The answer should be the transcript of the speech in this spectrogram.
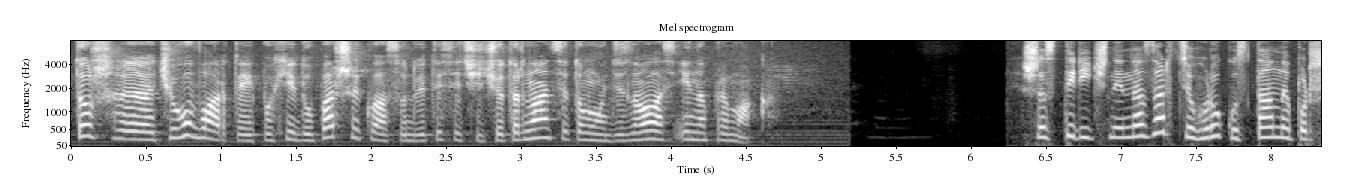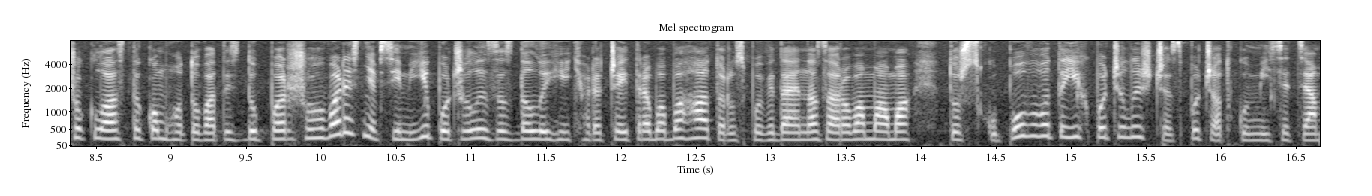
Тож, е, чого вартий похід у перший клас у 2014-му, дізнавалась Інна Примак. Шестирічний Назар цього року стане першокласником. Готуватись до 1 вересня в сім'ї почали заздалегідь. Речей треба багато, розповідає Назарова мама. Тож скуповувати їх почали ще з початку місяця.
